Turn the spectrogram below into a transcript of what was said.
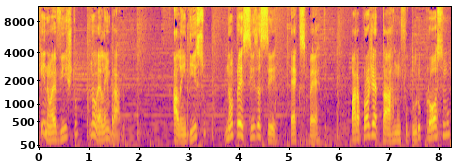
quem não é visto não é lembrado. Além disso, não precisa ser expert para projetar num futuro próximo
